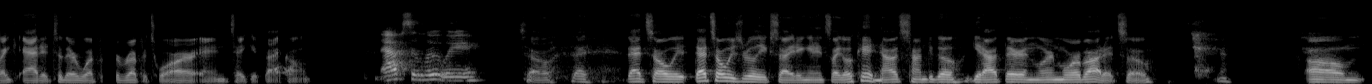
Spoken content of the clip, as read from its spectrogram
like add it to their rep- repertoire and take it back home. Absolutely. So that, that's always that's always really exciting, and it's like okay, now it's time to go get out there and learn more about it. So, yeah. um,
